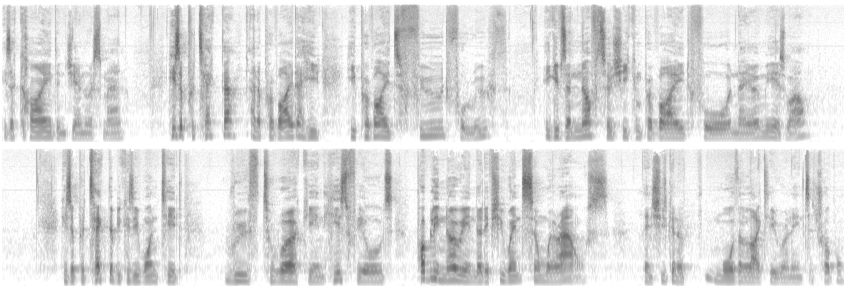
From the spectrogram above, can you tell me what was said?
is a kind and generous man. He's a protector and a provider. He, he provides food for Ruth. He gives enough so she can provide for Naomi as well. He's a protector because he wanted Ruth to work in his fields, probably knowing that if she went somewhere else, then she's going to more than likely run into trouble.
